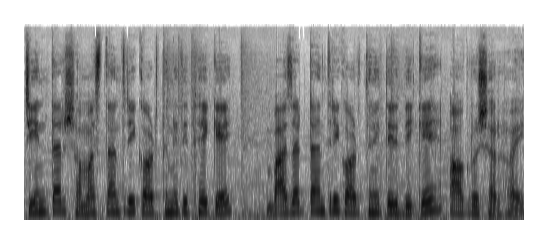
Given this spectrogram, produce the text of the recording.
চীন তার সমাজতান্ত্রিক অর্থনীতি থেকে বাজারতান্ত্রিক অর্থনীতির দিকে অগ্রসর হয়।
